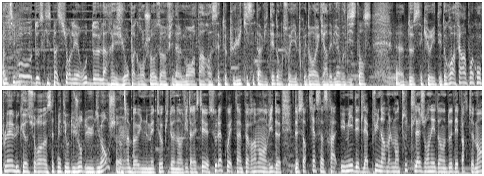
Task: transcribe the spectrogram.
Un petit mot de ce qui se passe sur les routes de la région. Pas grand chose hein, finalement, à part cette pluie qui s'est invitée. Donc soyez prudents et gardez bien vos distances euh, de sécurité. Donc on va faire un point complet, Luc, sur euh, cette météo du jour du dimanche. Bah, une météo qui donne envie de rester sous la couette. Hein. Pas vraiment envie de, de sortir. Ça sera humide et de la pluie normalement toute la journée dans deux départements.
